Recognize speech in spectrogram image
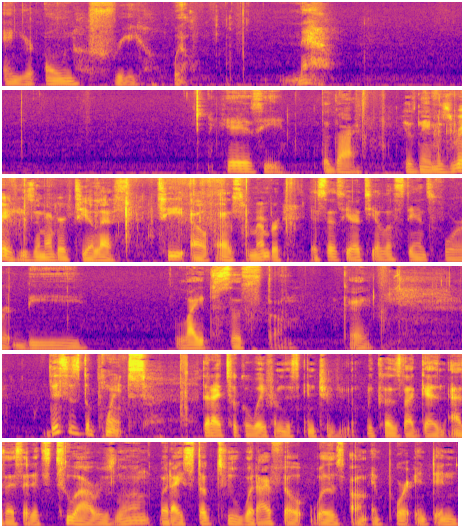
and your own free will. Now, here's he, the guy. His name is Ray. He's a member of TLS. TLS. Remember, it says here TLS stands for the light system. Okay. This is the points that I took away from this interview because, again, as I said, it's two hours long, but I stuck to what I felt was um, important and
